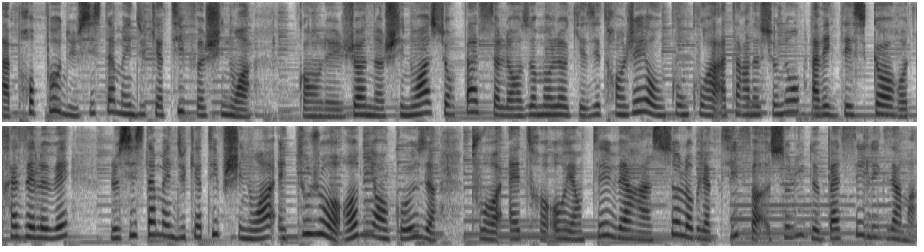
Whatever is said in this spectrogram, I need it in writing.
à propos du système éducatif chinois. Quand les jeunes Chinois surpassent leurs homologues étrangers aux concours internationaux avec des scores très élevés, le système éducatif chinois est toujours remis en cause pour être orienté vers un seul objectif, celui de passer l'examen.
